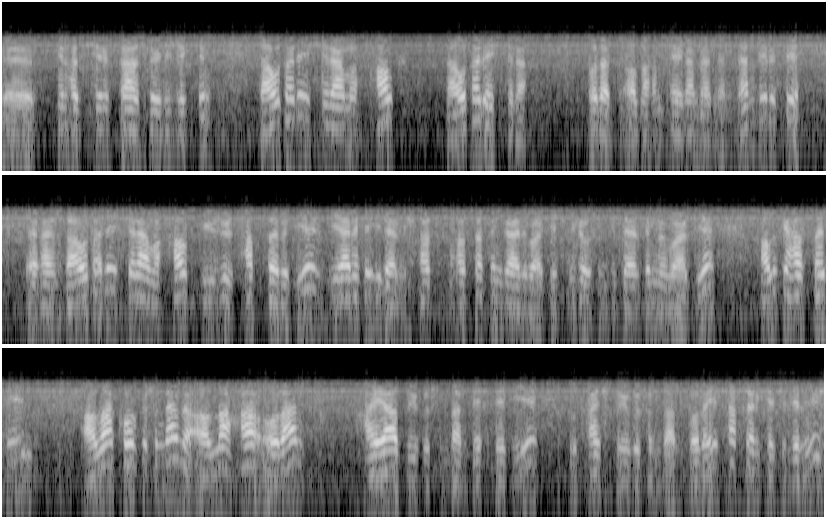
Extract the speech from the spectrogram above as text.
e, bir hadis-i şerif daha söyleyecektim. Davut Aleyhisselam'ı halk, Davut Aleyhisselam o da Allah'ın peygamberlerinden birisi. Efendim, Davut Aleyhisselam'ı halk yüzü sapsarı diye ziyarete gidermiş. Has, hastasın galiba, geçmiş olsun bir derdin mi var diye. Halbuki hasta değil. Allah korkusundan ve Allah'a olan haya duygusundan beslediği utanç duygusundan dolayı sapsarı kesilirmiş.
